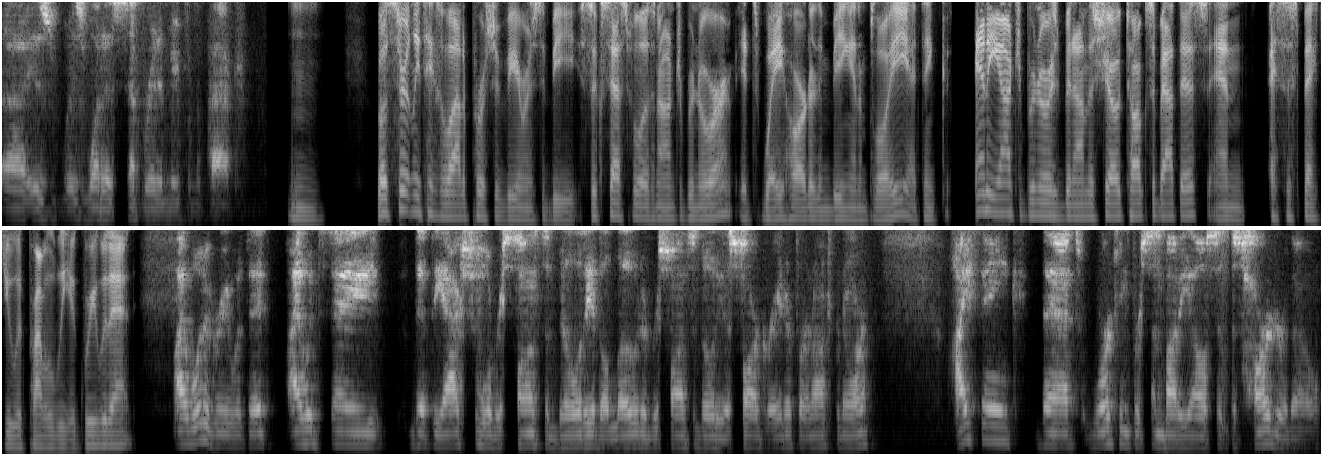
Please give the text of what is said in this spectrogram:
uh, is is what has separated me from the pack. Mm. Well, it certainly takes a lot of perseverance to be successful as an entrepreneur. It's way harder than being an employee. I think any entrepreneur who's been on the show talks about this, and I suspect you would probably agree with that. I would agree with it. I would say that the actual responsibility, the load of responsibility is far greater for an entrepreneur. I think that working for somebody else is harder though,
